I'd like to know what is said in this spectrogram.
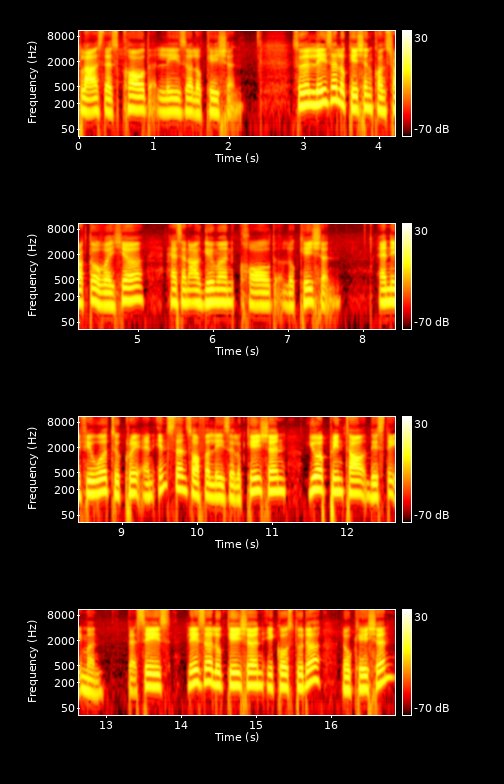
class that's called laser location. So the laser location constructor over here has an argument called location. And if you were to create an instance of a laser location, you will print out this statement that says laser location equals to the location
